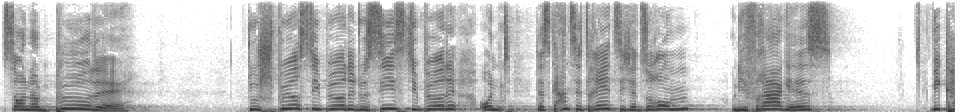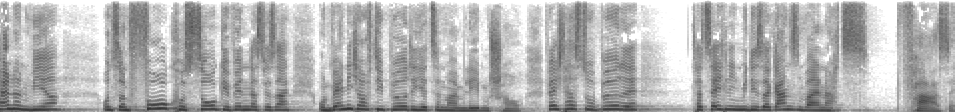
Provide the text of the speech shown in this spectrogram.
sondern Bürde. Du spürst die Bürde, du siehst die Bürde und das Ganze dreht sich jetzt rum. Und die Frage ist, wie können wir unseren Fokus so gewinnen, dass wir sagen, und wenn ich auf die Bürde jetzt in meinem Leben schaue, vielleicht hast du Bürde tatsächlich mit dieser ganzen Weihnachtsphase,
